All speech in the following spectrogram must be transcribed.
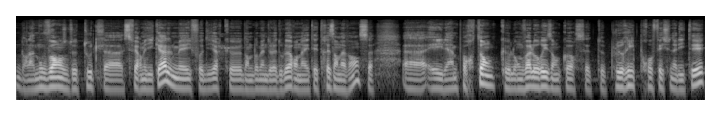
dans la mouvance de toute la sphère médicale, mais il faut dire que dans le domaine de la douleur, on a été très en avance euh, et il est important que l'on valorise encore cette pluriprofessionnalité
